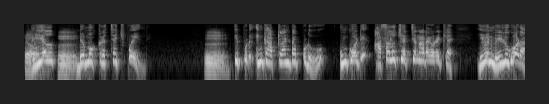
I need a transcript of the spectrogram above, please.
రియల్. డెమోక్రసీ చచ్చిపోయింది. ఇప్పుడు ఇంకా అట్లాంటప్పుడు ఇంకోటి అసలు చర్చను అడగట్లే ఈవెన్ వీళ్ళు కూడా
